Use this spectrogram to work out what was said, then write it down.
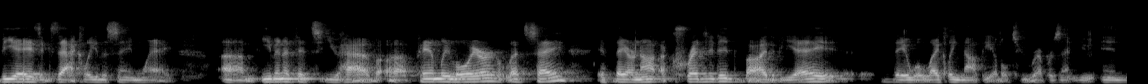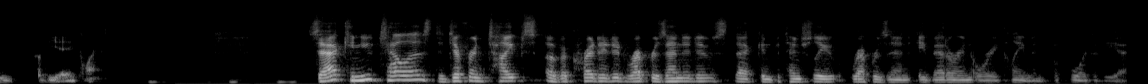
VA is exactly the same way. Um, even if it's you have a family lawyer, let's say, if they are not accredited by the VA, they will likely not be able to represent you in a VA claim. Zach, can you tell us the different types of accredited representatives that can potentially represent a veteran or a claimant before the VA?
